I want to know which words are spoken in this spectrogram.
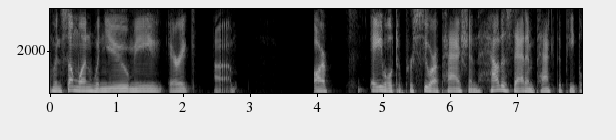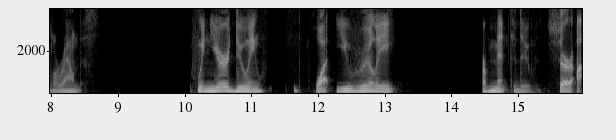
when someone when you me Eric uh, are able to pursue our passion how does that impact the people around us when you're doing what you really are meant to do sure I,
